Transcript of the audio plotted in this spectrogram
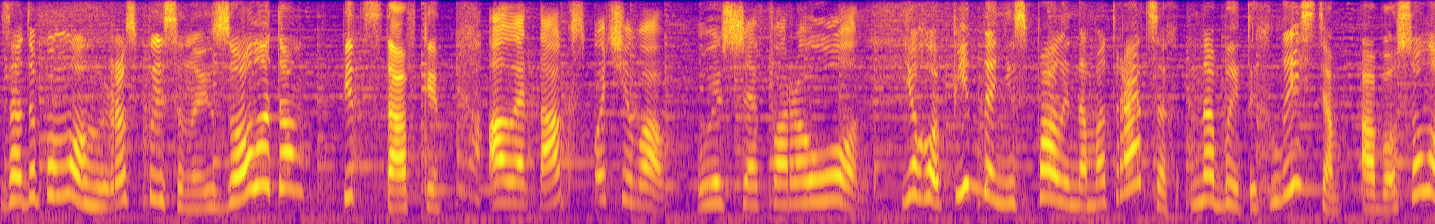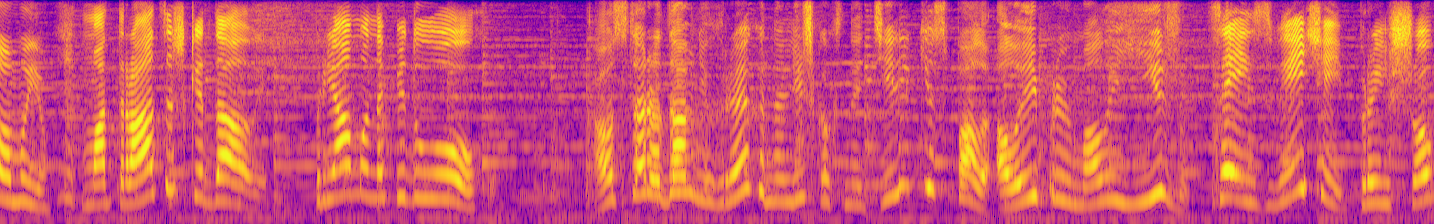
за допомогою розписаної золотом підставки. Але так спочивав лише фараон. Його піддані спали на матрацах, набитих листям або соломою. Матраци ж кидали прямо на підлогу. А от стародавні греки на ліжках не тільки спали, але й приймали їжу. Цей звичай прийшов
